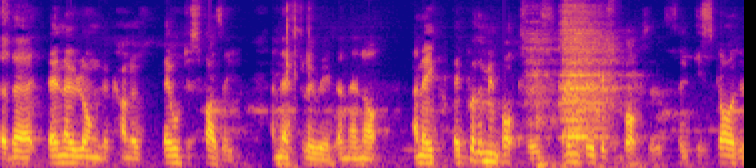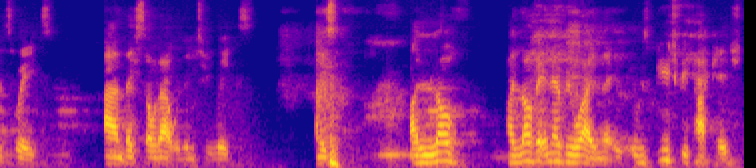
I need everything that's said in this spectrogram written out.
So they're they're no longer kind of they're all just fuzzy and they're fluid and they're not. And they, they put them in boxes, limited edition boxes, so discarded sweets, and they sold out within two weeks. And it's I love I love it in every way. It, it was beautifully packaged,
